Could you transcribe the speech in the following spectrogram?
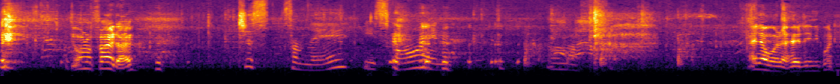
Do you want a photo? Just from there, he's fine. oh my, I don't want to hurt anybody.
